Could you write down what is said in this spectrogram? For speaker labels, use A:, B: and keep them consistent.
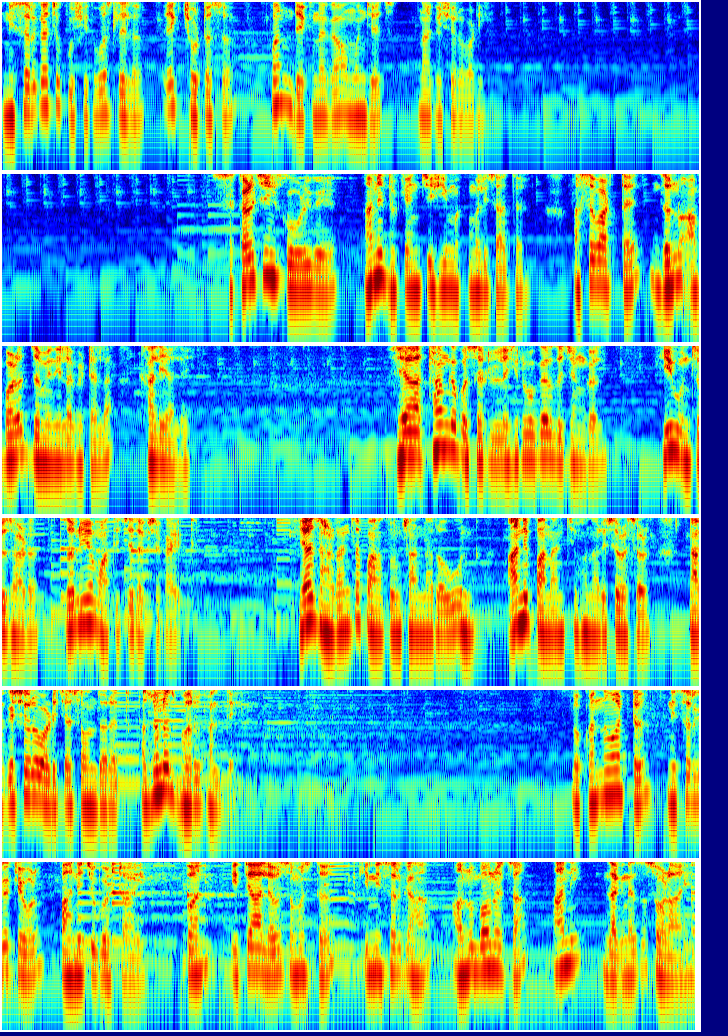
A: निसर्गाच्या कुशीत वसलेलं एक छोटंसं पण देखणं गाव म्हणजेच नागेश्वरवाडी. सकाळची ही कोवळी वेळ आणि धुक्यांची ही मखमली चादर असं वाटतंय जणू आबाळच जमिनीला भेटायला खाली आले. हे अथांग पसरलेलं हिरवगर्द जंगल ही उंच झाडं जणू या मातीचे रक्षक आहेत. या झाडांच्या पानातून सांडणारं ऊन आणि पानांची होणारी सळसळ नागेश्वरवाडीच्या सौंदर्यात अजूनच भर घालते. लोकांना वाटतं निसर्ग केवळ पाहण्याची गोष्ट आहे पण इथे आल्यावर समजतं की निसर्ग हा अनुभवण्याचा आणि जगण्याचा सोहळा आहे.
